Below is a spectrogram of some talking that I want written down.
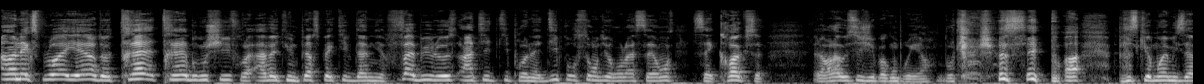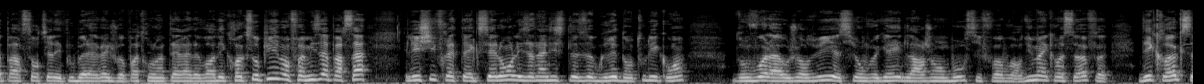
un exploit hier de très très bons chiffres avec une perspective d'avenir fabuleuse. Un titre qui prenait 10% durant la séance, c'est Crocs. Alors là aussi, j'ai pas compris. Hein. Donc je sais pas, parce que moi, mis à part sortir les poubelles avec, je vois pas trop l'intérêt d'avoir des crocs au pied. Mais enfin, mis à part ça, les chiffres étaient excellents, les analystes les upgrade dans tous les coins. Donc voilà, aujourd'hui, si on veut gagner de l'argent en bourse, il faut avoir du Microsoft, des Crocs,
